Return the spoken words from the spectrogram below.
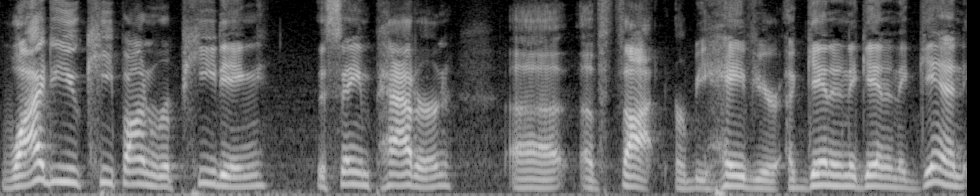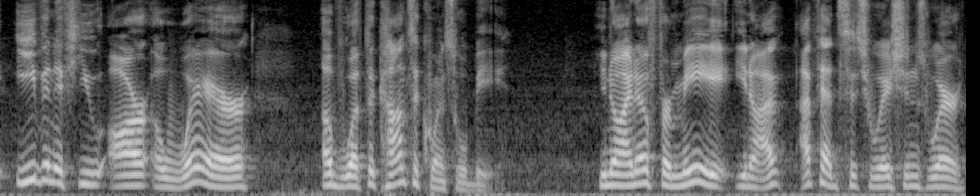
why do you keep on repeating the same pattern uh, of thought or behavior again and again and again, even if you are aware of what the consequence will be? You know, I know for me, you know, I've, I've had situations where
